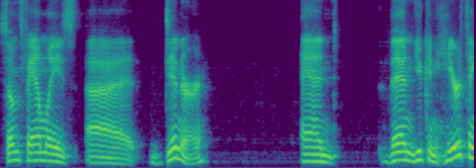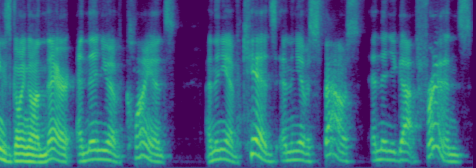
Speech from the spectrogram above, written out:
some families uh, dinner and then you can hear things going on there and then you have clients and then you have kids and then you have a spouse and then you got friends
